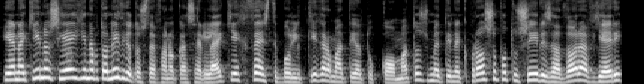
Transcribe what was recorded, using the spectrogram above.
Η ανακοίνωση έγινε από τον ίδιο τον Στέφανο Κασελάκη εχθές στην πολιτική γραμματεία του κόμματος με την εκπρόσωπο του ΣΥΡΙΖΑ Δώρα Βιέρη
